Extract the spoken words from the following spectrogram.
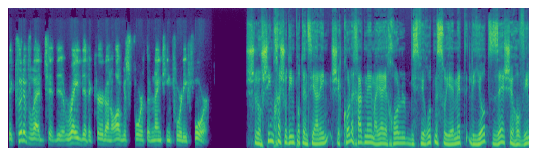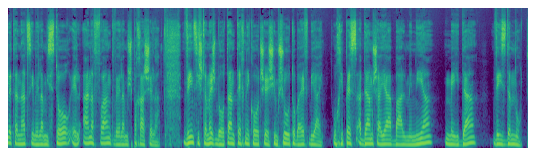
that could have led to the raid that occurred on August 4th of 1944. 30 חשודים פוטנציאליים שכל אחד מהם היה יכול בסבירות מסוימת להיות זה שהוביל את הנאצים אל המסתור, אל אנה פרנק ואל המשפחה שלה. וינס השתמש באותן טכניקות ששימשו אותו ב-FBI. הוא חיפש אדם שהיה בעל מניע, מידע והזדמנות.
